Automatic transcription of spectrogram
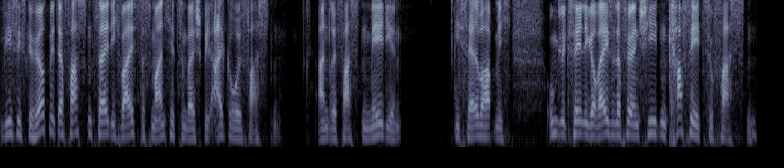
wie es sich gehört mit der Fastenzeit. Ich weiß, dass manche zum Beispiel Alkohol fasten, andere fasten Medien. Ich selber habe mich unglückseligerweise dafür entschieden, Kaffee zu fasten.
